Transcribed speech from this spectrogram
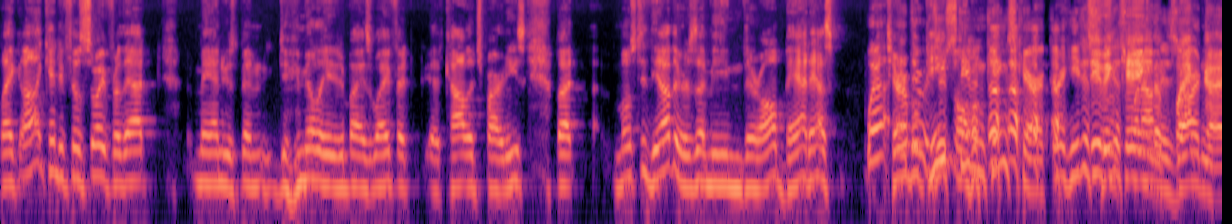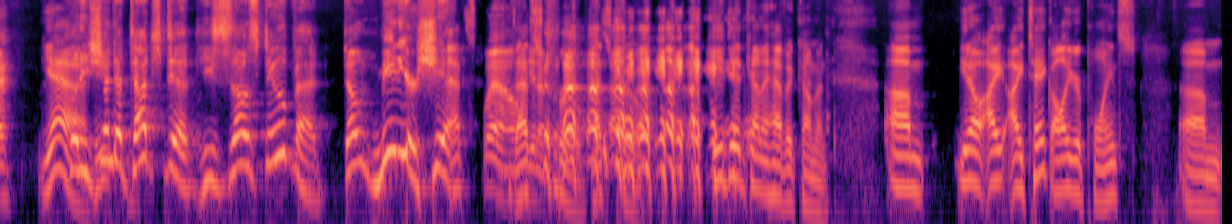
like, oh, I kind of feel sorry for that man who's been humiliated by his wife at, at college parties. But most of the others, I mean, they're all badass. Well, Terrible there people. Stephen King's character. He just, he Stephen just King, went out in the his yard. plant And, guy. yeah, but he shouldn't have touched it. He's so stupid. Don't meteor shit. That's Well, that's you know. true. That's true. he did kind of have it coming. Um, you know, I I take all your points. Um,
